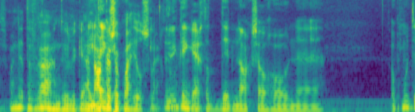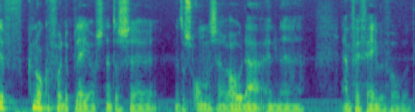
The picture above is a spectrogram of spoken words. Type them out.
is maar net de vraag natuurlijk. Ja, Ik NAC denk- is ook wel heel slecht. hoor. Ik denk echt dat dit NAC zou gewoon eh, ook moeten knokken voor de play-offs. Net als, eh, net als ons en Roda en eh, MVV bijvoorbeeld.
